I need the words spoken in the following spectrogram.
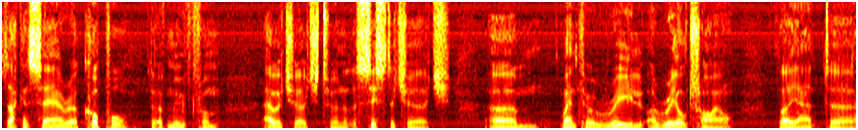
Zach and Sarah, a couple that have moved from our church to another sister church, um, went through a real, a real trial. They had uh, uh,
